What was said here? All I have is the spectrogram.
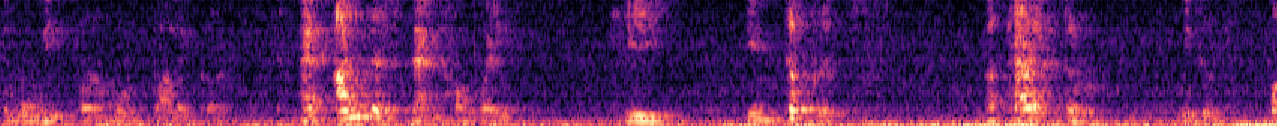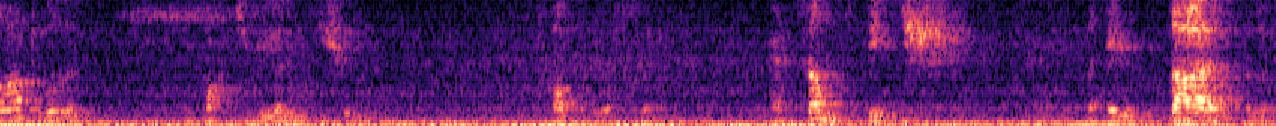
the movie for Amol Palekar and understand how well he interprets a character which is part villain, part really human. Obviously, at some stage, the entire film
